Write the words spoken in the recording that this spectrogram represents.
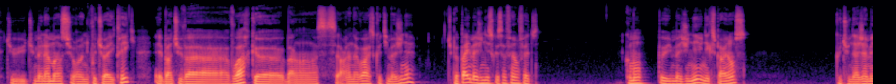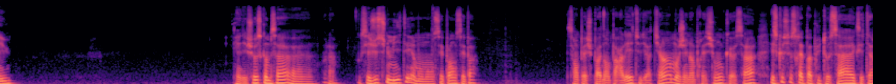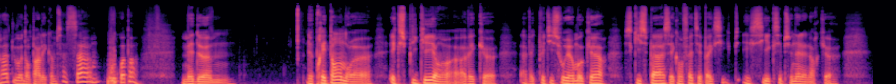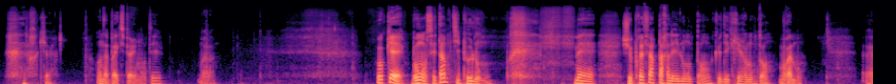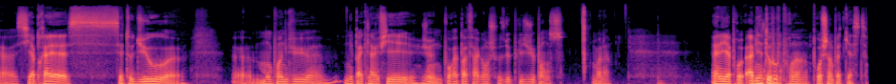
mets la main sur une couture électrique, et ben tu vas voir que ben ça n'a rien à voir avec ce que tu imaginais. Tu peux pas imaginer ce que ça fait en fait. Comment peut imaginer une expérience que tu n'as jamais eue? Il y a des choses comme ça, euh, voilà. C'est juste l'humilité à un moment, on sait pas, on sait pas. Ça n'empêche pas d'en parler, de te dire tiens, moi j'ai l'impression que ça, est-ce que ce serait pas plutôt ça, etc. Tu vois, d'en parler comme ça, ça, pourquoi pas. Mais de, de prétendre euh, expliquer avec, euh, avec petit sourire moqueur ce qui se passe et qu'en fait c'est pas si exceptionnel alors que, alors que on n'a pas expérimenté, voilà. Ok, bon, c'est un petit peu long, mais je préfère parler longtemps que d'écrire longtemps, vraiment. Euh, si après cet audio, euh, euh, mon point de vue n'est pas clarifié, je ne pourrai pas faire grand-chose de plus, je pense. Voilà. Allez, à bientôt pour un prochain podcast.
